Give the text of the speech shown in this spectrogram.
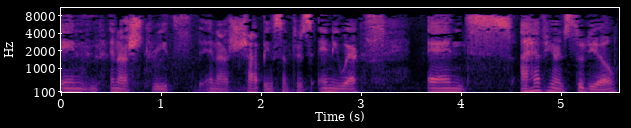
in, in our streets, in our shopping centers, anywhere. And I have here in studio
